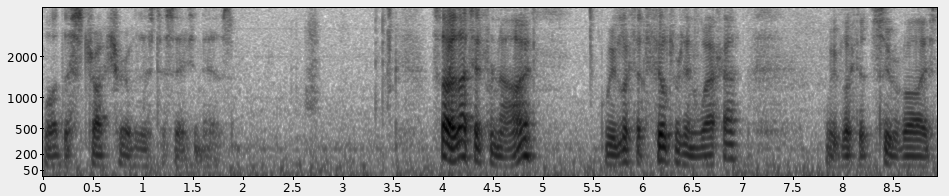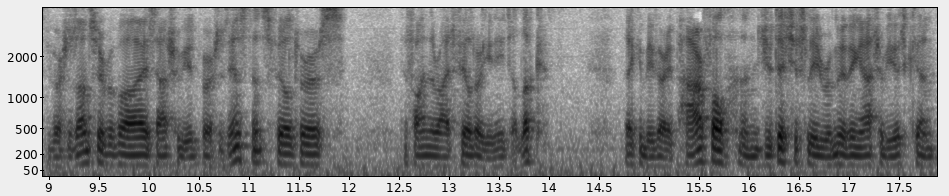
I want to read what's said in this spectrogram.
what the structure of this decision is. So that's it for now. We've looked at filters in Weka. We've looked at supervised versus unsupervised, attribute versus instance filters. To find the right filter you need to look. They can be very powerful and judiciously removing attributes can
